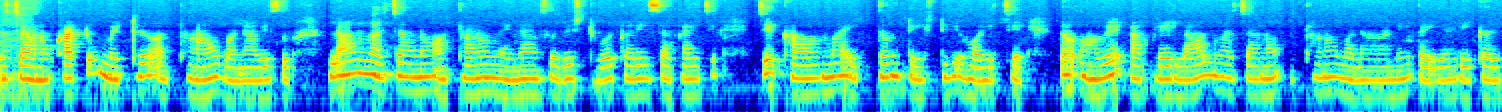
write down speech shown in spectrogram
મરચાંનું ખાટું મીઠું અથાણું બનાવીશું. લાલ મરચાંનું અથાણું મહિના સુધી સ્ટોર કરી શકાય છે, જે ખાવામાં એકદમ ટેસ્ટી હોય છે. તો હવે આપણે લાલ મરચાંનું અથાણું બનાવવાની તૈયારી કરી.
